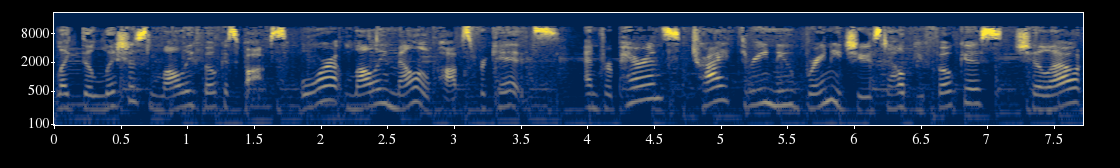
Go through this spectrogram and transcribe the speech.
like delicious Lolly Focus Pops or Lolly Mellow Pops for kids. And for parents, try three new Brainy Chews to help you focus, chill out,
